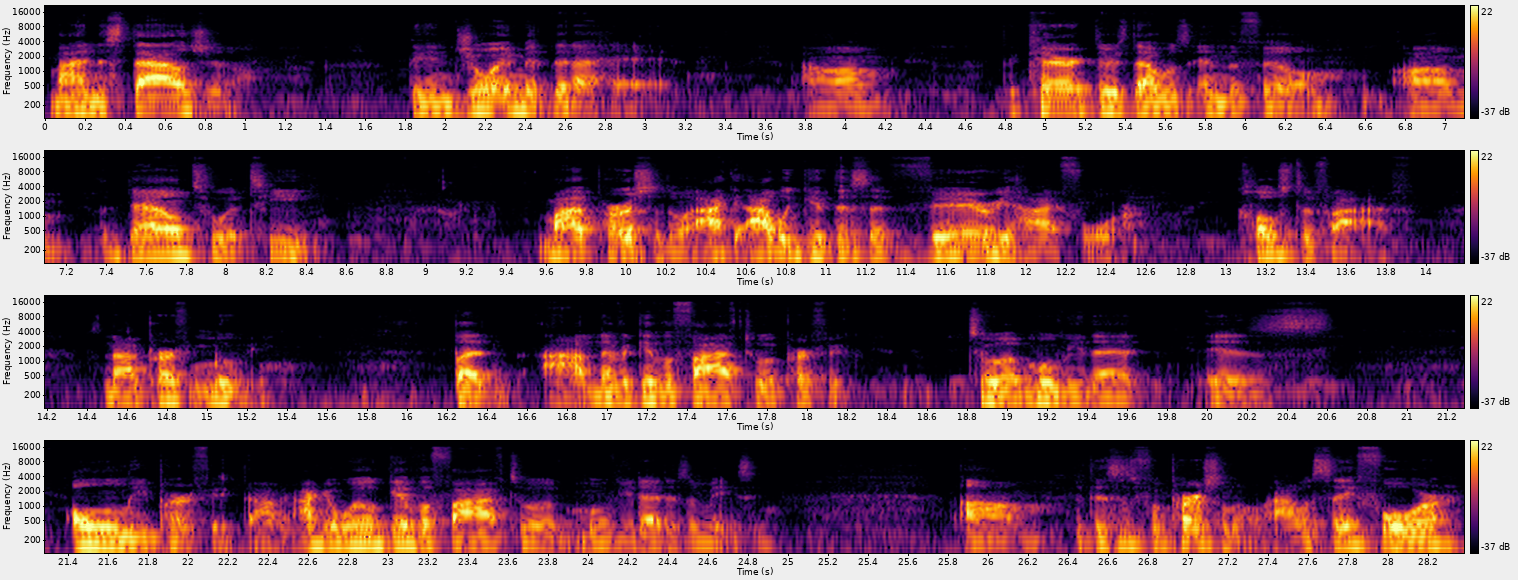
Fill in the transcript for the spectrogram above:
my nostalgia, the enjoyment that I had, um, the characters that was in the film, um, down to a T. My personal, I, I would give this a very high four close to five. It's not a perfect movie, but I'll never give a five to a perfect to a movie that is only perfect. I, I will give a five to a movie that is amazing. Um, but this is for personal. I would say four.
